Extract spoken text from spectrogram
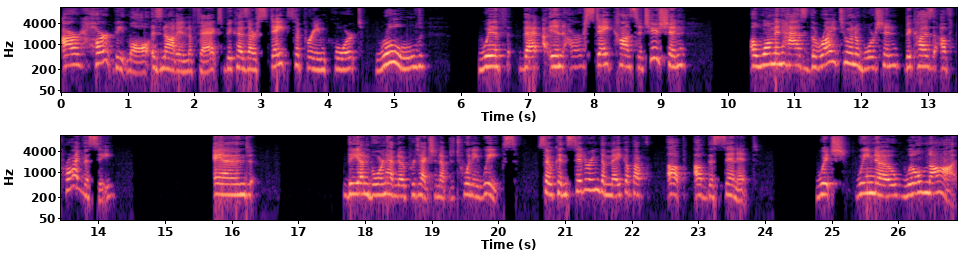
our heartbeat law is not in effect because our state Supreme Court ruled with that in our state constitution, a woman has the right to an abortion because of privacy and the unborn have no protection up to 20 weeks. So considering the makeup of, up of the Senate, which we know will not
